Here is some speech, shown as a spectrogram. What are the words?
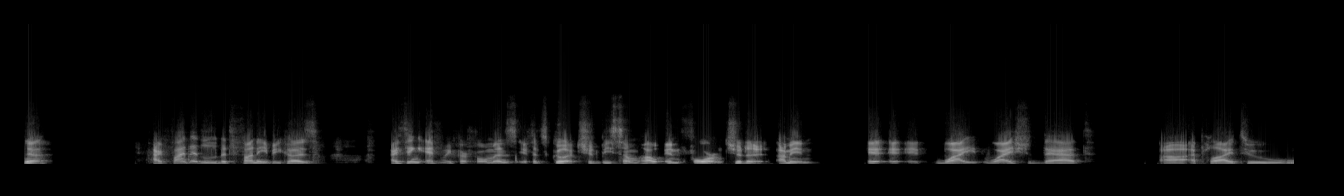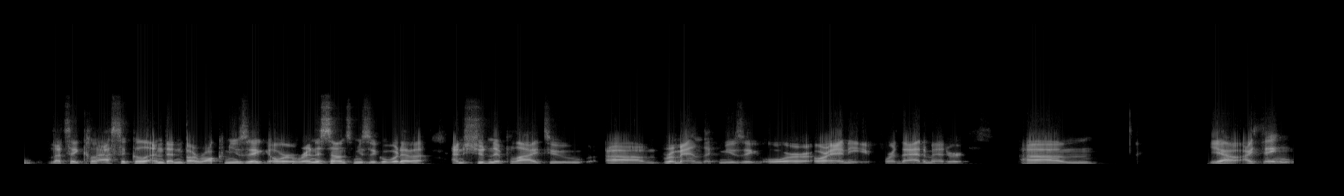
Yeah. I find it a little bit funny because I think every performance, if it's good, should be somehow informed, shouldn't it? I mean, it, it, it why why should that uh, apply to let's say classical and then baroque music or renaissance music or whatever and shouldn't apply to um, romantic music or or any for that matter um, yeah i think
